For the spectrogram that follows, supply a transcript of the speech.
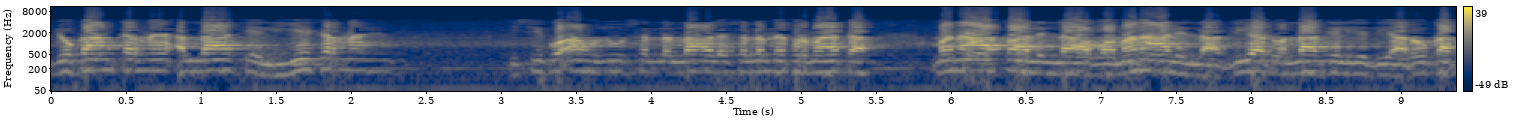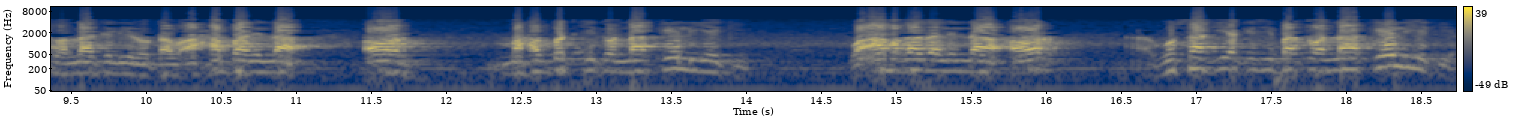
جو کام کرنا ہے اللہ کے لیے کرنا ہے۔ اسی کو حضور صلی اللہ علیہ وسلم نے فرمایا تھا منا اللہ و منا اللہ، دیا تو اللہ کے لیے، دیا روکا تو اللہ کے لیے روتا۔ وہ احب اللہ اور محبت کی تو اللہ کے لیے کی۔ وہ ابغد اللہ اور غصہ کیا کسی پر تو اللہ کے لیے کیا۔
